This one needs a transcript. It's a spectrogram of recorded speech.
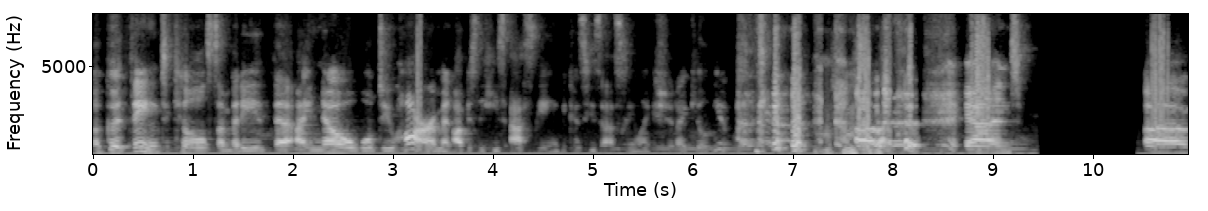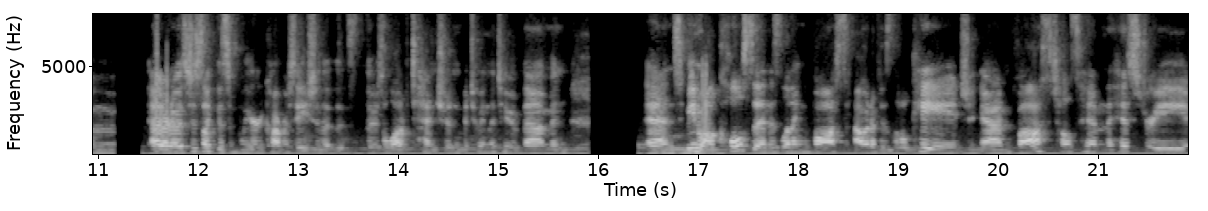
a good thing to kill somebody that i know will do harm and obviously he's asking because he's asking like should i kill you um, and um i don't know it's just like this weird conversation that there's a lot of tension between the two of them and and meanwhile, Coulson is letting Voss out of his little cage, and Voss tells him the history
